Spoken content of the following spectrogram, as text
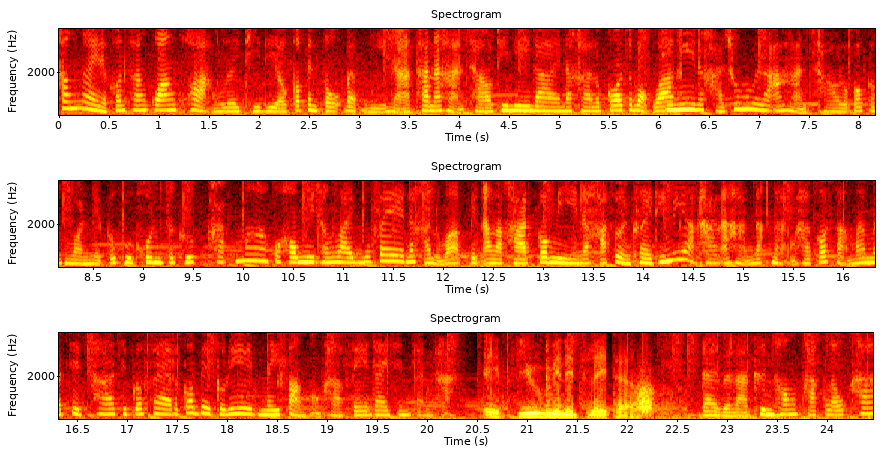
ข้างในเนี่ยค่อนข้างกว้างขวางเลยทีเดียวก็เป็นโต๊ะแบบนี้นะทานอาหารเช้าที่นี่ได้นะคะ แล้วก็จะบอกว่าที่นี่นะคะ ช่วงเวลาอาหารเช้าแล้วก็กลางวันเนี่ยก็คือคนจะคึกคักมาก เพราะเขามีทั้งไลน์บุฟเฟ่ต์นะคะ หรือว่าเป็นอาราคาร์ทก็มีนะคะ ส่วนใครที่ไม่อยากทานอาหารหนักๆนะคะ ก็สามารถมาจิบชาจิบกาแฟ แล้วก็เบเกอรี่ในฝั่งของคาเฟ่ได้เช่นกันค่ะ A few minutes later. ได้เวลาขึ้นห้องพักแล้วค่ะ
